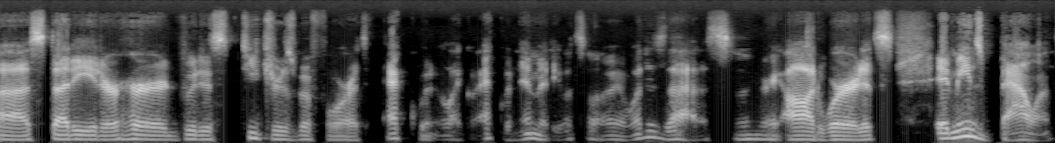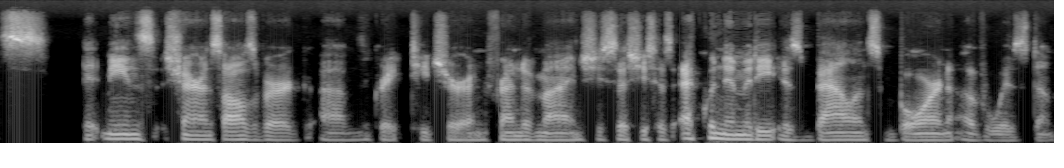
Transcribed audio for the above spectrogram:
uh, studied or heard Buddhist teachers before, it's equi- like equanimity. What's what is that? It's a very odd word. It's it means balance. It means Sharon Salzberg, um, the great teacher and friend of mine. She says she says equanimity is balance born of wisdom.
